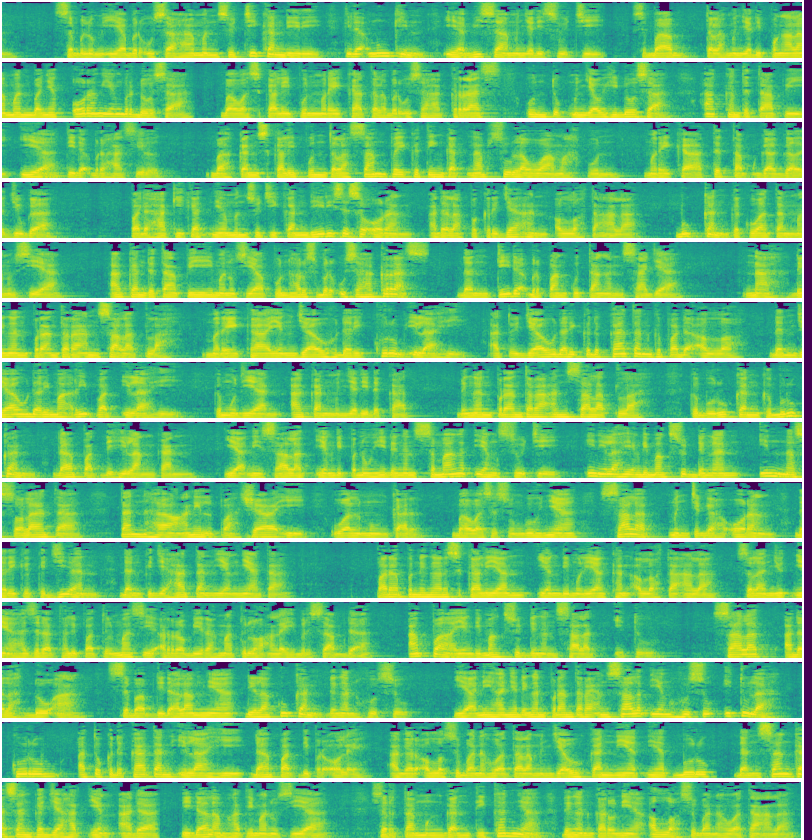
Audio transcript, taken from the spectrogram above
Sebelum ia berusaha mensucikan diri, tidak mungkin ia bisa menjadi suci. Sebab telah menjadi pengalaman banyak orang yang berdosa, bahwa sekalipun mereka telah berusaha keras untuk menjauhi dosa, akan tetapi ia tidak berhasil. Bahkan sekalipun telah sampai ke tingkat nafsu lawamah pun, mereka tetap gagal juga. Pada hakikatnya mensucikan diri seseorang adalah pekerjaan Allah Ta'ala, bukan kekuatan manusia. Akan tetapi manusia pun harus berusaha keras dan tidak berpangku tangan saja. Nah, dengan perantaraan salatlah, mereka yang jauh dari kurub ilahi atau jauh dari kedekatan kepada Allah dan jauh dari makrifat ilahi, kemudian akan menjadi dekat. Dengan perantaraan salatlah, keburukan-keburukan dapat dihilangkan, yakni salat yang dipenuhi dengan semangat yang suci. Inilah yang dimaksud dengan inna solata tanha anil pahsyai wal munkar bahwa sesungguhnya salat mencegah orang dari kekejian dan kejahatan yang nyata. Para pendengar sekalian yang dimuliakan Allah Ta'ala, selanjutnya Hazrat Halifatul Masih Ar-Rabi Rahmatullah alaih bersabda, apa yang dimaksud dengan salat itu. Salat adalah doa, sebab di dalamnya dilakukan dengan husu, yakni hanya dengan perantaraan salat yang husu itulah kurub atau kedekatan ilahi dapat diperoleh agar Allah Subhanahu wa taala menjauhkan niat-niat buruk dan sangka-sangka jahat yang ada di dalam hati manusia serta menggantikannya dengan karunia Allah Subhanahu wa taala.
